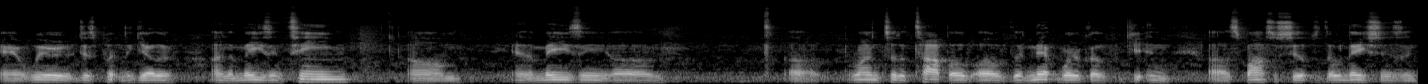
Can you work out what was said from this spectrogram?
And we're just putting together an amazing team, um, an amazing um, uh, run to the top of, of the network of getting uh, sponsorships, donations, and,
